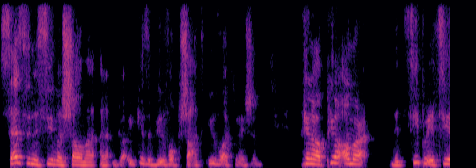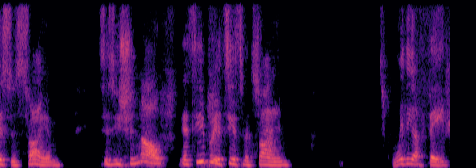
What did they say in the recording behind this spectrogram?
Says the Nesivos Shalom, and it gives a beautiful shot, beautiful explanation. Omar, the Tzipur Yitzias Mitzrayim says you should know that Tzipur Yitzias Mitzrayim, we think of faith.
